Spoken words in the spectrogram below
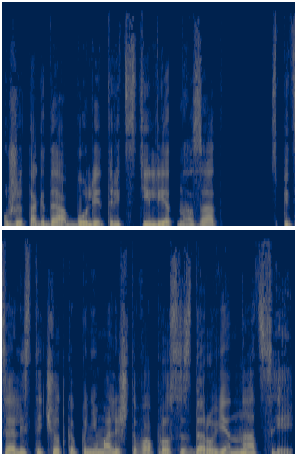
Уже тогда, более 30 лет назад, специалисты четко понимали, что вопросы здоровья нации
